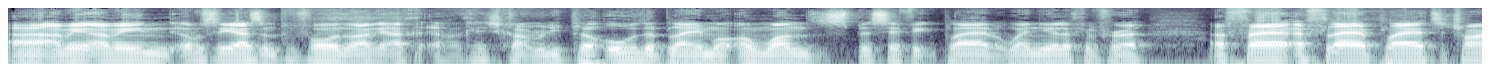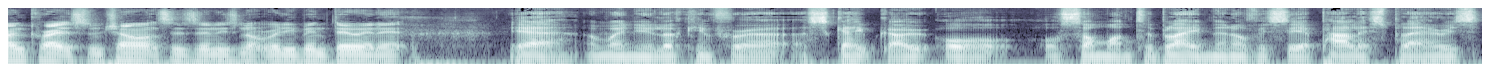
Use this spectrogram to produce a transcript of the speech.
Uh, I mean, I mean, obviously he hasn't performed. I, guess you can't really put all the blame on, one specific player. But when you're looking for a, a fair, a flair player to try and create some chances, and he's not really been doing it. Yeah, and when you're looking for a, a scapegoat or or someone to blame, then obviously a Palace player is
